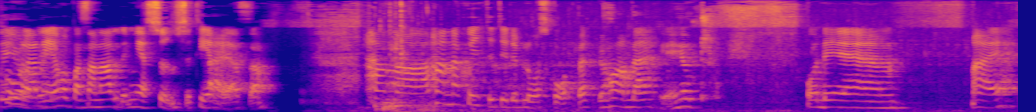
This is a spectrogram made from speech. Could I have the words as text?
spolar ner. Hoppas han aldrig mer syns i TV Nej. alltså. Han har, han har skitit i det blå skåpet. Det har han verkligen gjort. Och det... Nej.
